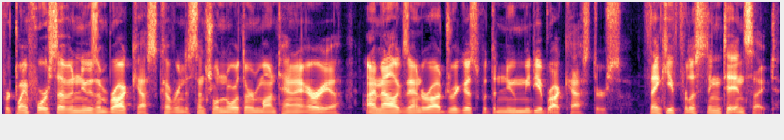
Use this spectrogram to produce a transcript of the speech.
For 24 7 news and broadcasts covering the central northern Montana area, I'm Alexander Rodriguez with the New Media Broadcasters. Thank you for listening to Insight.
